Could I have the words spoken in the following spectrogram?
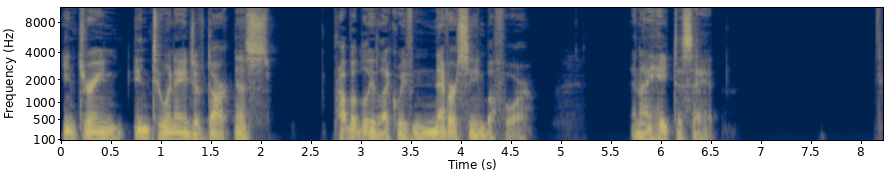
entering into an age of darkness, probably like we've never seen before. And I hate to say it.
